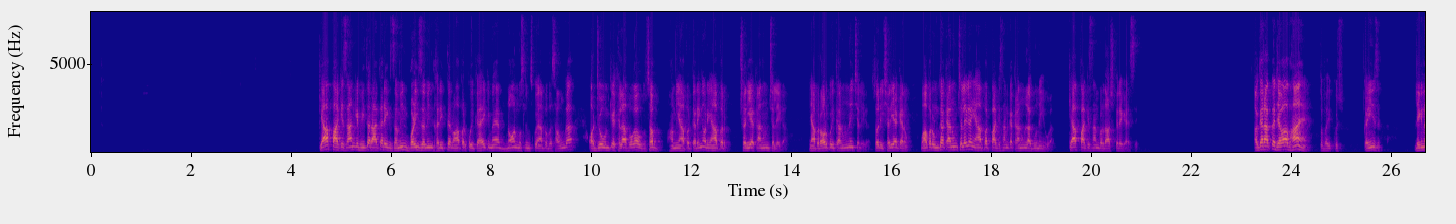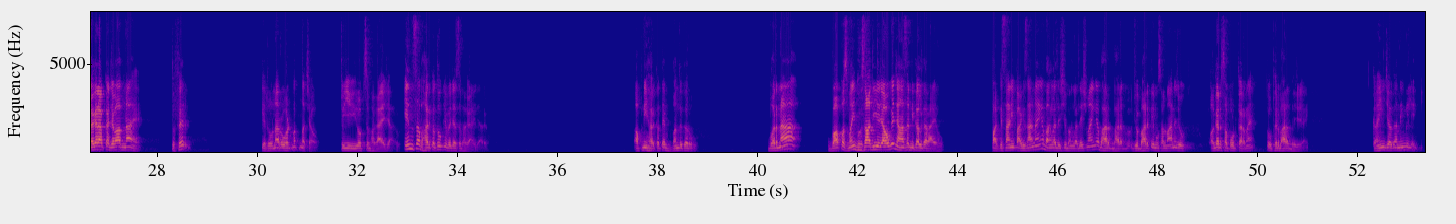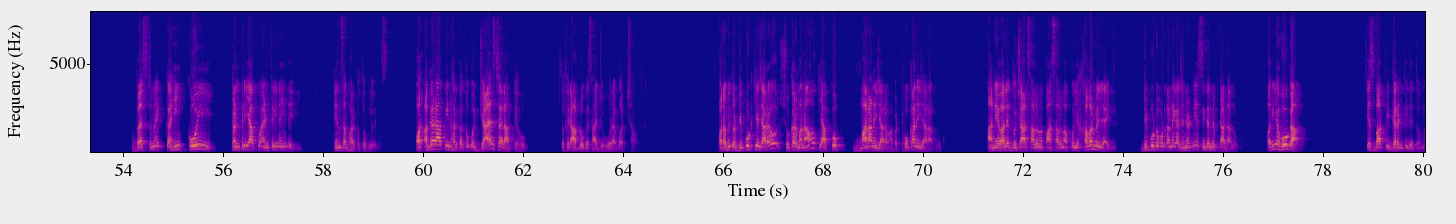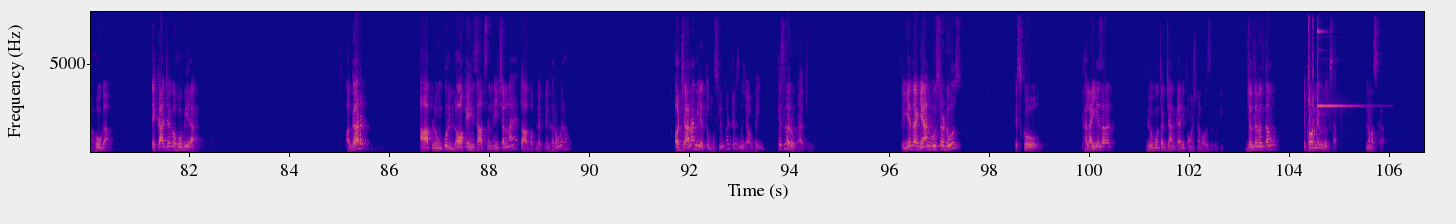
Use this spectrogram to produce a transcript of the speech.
क्या पाकिस्तान के भीतर आकर एक ज़मीन, बड़ी ज़मीन खरीद कर वहाँ पर कोई कहे कि मैं नॉन मुस्लिम्स को यहाँ पर बसाऊँगा और जो उनके खिलाफ होगा, वो सब हम यहाँ पर करेंगे और यहाँ पर शरिया कानून चलेगा। यहाँ पर और कोई कानून नहीं चलेगा। सॉरी शरिया कह रहा हूँ। वहाँ पर उनका कानून चलेगा, यहाँ पर पाकिस्तान का कानून लागू नहीं होगा। क्या पाकिस्तान बर्दाश्त करेगा ऐसे? अगर आपका जवाब हाँ है तो भाई कुछ कह नहीं सकता। लेकिन अगर आपका जवाब ना है तो फिर ये रोना रोहट मत नचाओ जो ये यूरोप से भगाए जा रहे हो। इन सब हरकतों की वजह से भगाए जा रहे हो। अपनी हरकतें बंद करो। वरना वापस वहीं घुसा दिए जाओगे जहाँ से निकल कर आए हो। पाकिस्तानी पाकिस्तान में आएँगे, बांग्लादेशी बांग्लादेश में आएँगे, भारत भारत, जो भारतीय मुसलमान है, जो अगर सपोर्ट कर रहे हैं तो फिर भारत भेजे जाएँगे। कहीं जगह नहीं मिलेगी। वेस्ट में कहीं कोई कंट्री आपको एंट्री नहीं देगी, इन सब हरकतों की वजह से। और अगर आप इन हरकतों को जायज़ ठहराते हो तो फिर आप लोगों के साथ जो हो रहा है, वो अच्छा हो रहा है। और अभी तो डिपोर्ट किए जा रहे हो, शुक्र मनाओ कि आपको मारा नहीं जा रहा, वहाँ पर ठोका नहीं जा रहा आप लोग आने वाले दो चार सालों में, पाँच सालों में आपको यह खबर मिल जाएगी डिपोर्ट वोपोर्ट करने का झंझट नहीं है, सीधे निपटा डालो। और ये होगा। इस बात की गारंटी देता हूँ मैं, होगा। एक आध जगह हो भी रहा है। अगर आप लोगों को लॉ के हिसाब से नहीं चलना है तो आप अपने अपने घरों में रहो। और जाना भी है तो मुस्लिम कंट्रीज़ में जाओ भाई। किसने रोका है तुम्हें? तो ये था ज्ञान बूस्टर डोज इसको फैलाइए जरा। लोगों तक जानकारी पहुँचना बहुत ज़रूरी जल्द मिलता हूँ। एक और नए वीडियो के साथ। नमस्कार।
